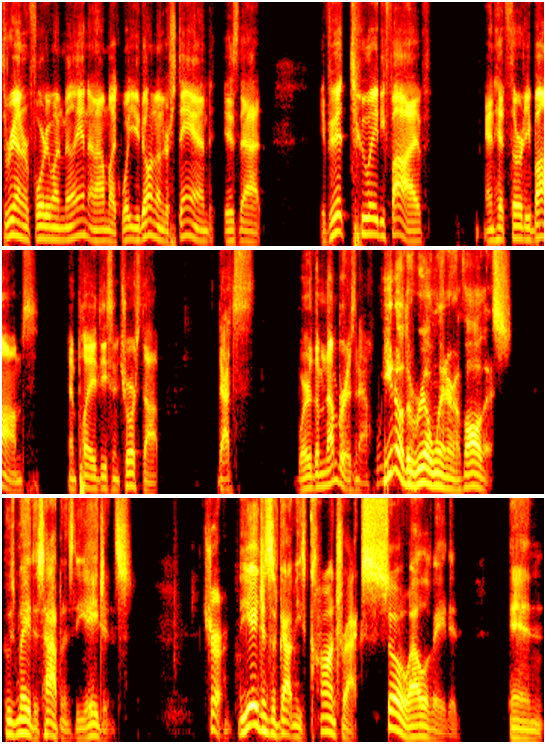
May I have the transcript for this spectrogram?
341 million. And I'm like, what you don't understand is that if you hit 285 and hit 30 bombs and play a decent shortstop, that's where the number is now. You know, the real winner of all this, who's made this happen, is the agents. Sure. The agents have gotten these contracts so elevated. And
